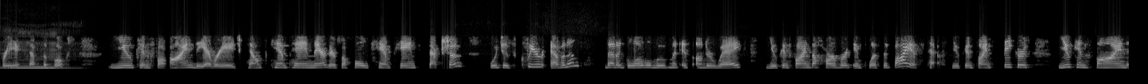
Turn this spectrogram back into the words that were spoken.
free mm. except the books. You can find the Every Age Counts campaign there. There's a whole campaign section, which is clear evidence that a global movement is underway. You can find the Harvard implicit bias test. You can find speakers. You can find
